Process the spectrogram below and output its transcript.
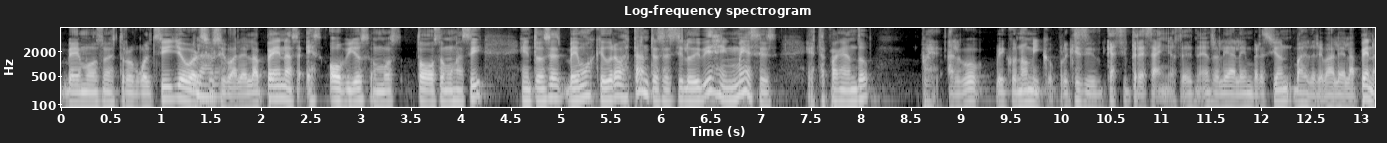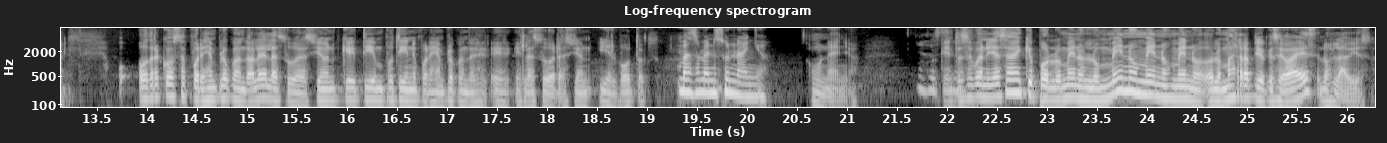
vemos nuestro bolsillo versus Claro. si vale la pena, o sea, es obvio, somos, todos somos así, entonces vemos que dura bastante, o sea, si lo divides en meses, estás pagando pues algo económico, porque si casi tres años, en realidad la inversión vale, vale la pena. Otra cosa, por ejemplo, cuando habla de la sudoración, ¿qué tiempo tiene, por ejemplo, cuando es, es- es la sudoración y el Botox? Más o menos un año. Un año. Entonces, bueno, ya saben que por lo menos, lo menos, menos, menos, o lo más rápido que se va es los labios.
